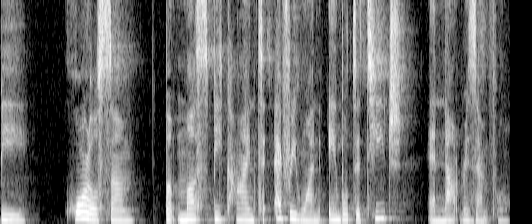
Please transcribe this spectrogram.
be quarrelsome but must be kind to everyone able to teach and not resentful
